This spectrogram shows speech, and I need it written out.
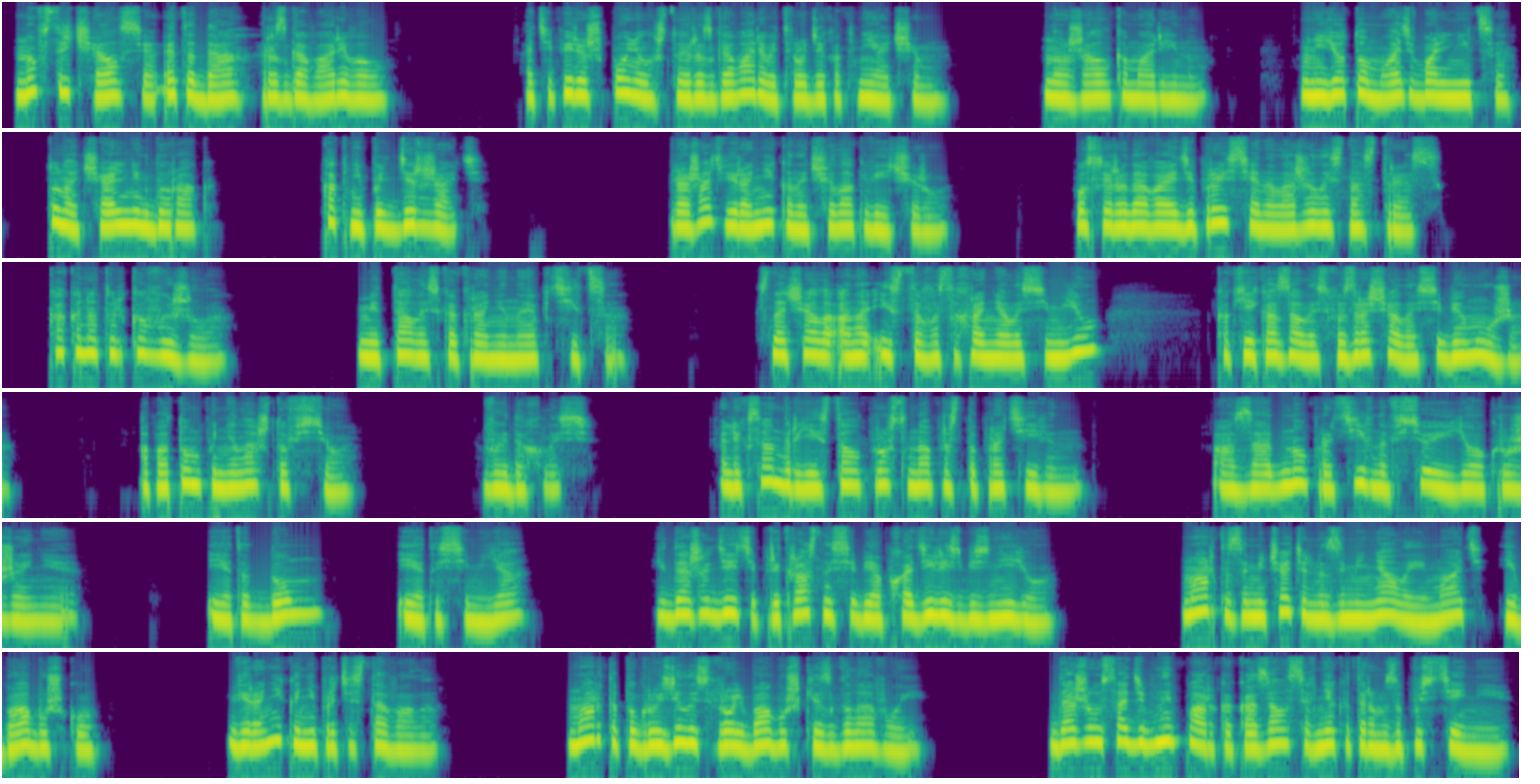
Но встречался, это да, разговаривал. А теперь уж понял, что и разговаривать вроде как не о чем. Но жалко Марину. У нее то мать в больнице, то начальник дурак. Как не поддержать? Рожать Вероника начала к вечеру. Послеродовая депрессия наложилась на стресс. Как она только выжила. Металась, как раненая птица. Сначала она истово сохраняла семью, как ей казалось, возвращала себе мужа. А потом поняла, что все. Выдохлась. Александр ей стал просто-напросто противен. А заодно противно все ее окружение. И этот дом, и эта семья, и даже дети прекрасно себе обходились без нее. Марта замечательно заменяла и мать, и бабушку. Вероника не протестовала. Марта погрузилась в роль бабушки с головой. Даже усадебный парк оказался в некотором запустении.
